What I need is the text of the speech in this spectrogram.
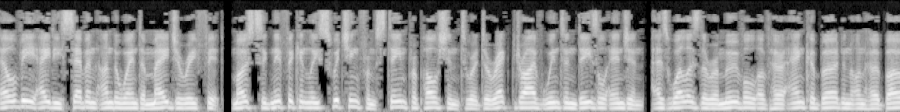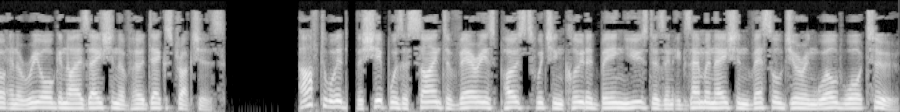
LV-87 underwent a major refit, most significantly switching from steam propulsion to a direct-drive Winton diesel engine, as well as the removal of her anchor burden on her bow and a reorganization of her deck structures. Afterward, the ship was assigned to various posts which included being used as an examination vessel during World War II.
